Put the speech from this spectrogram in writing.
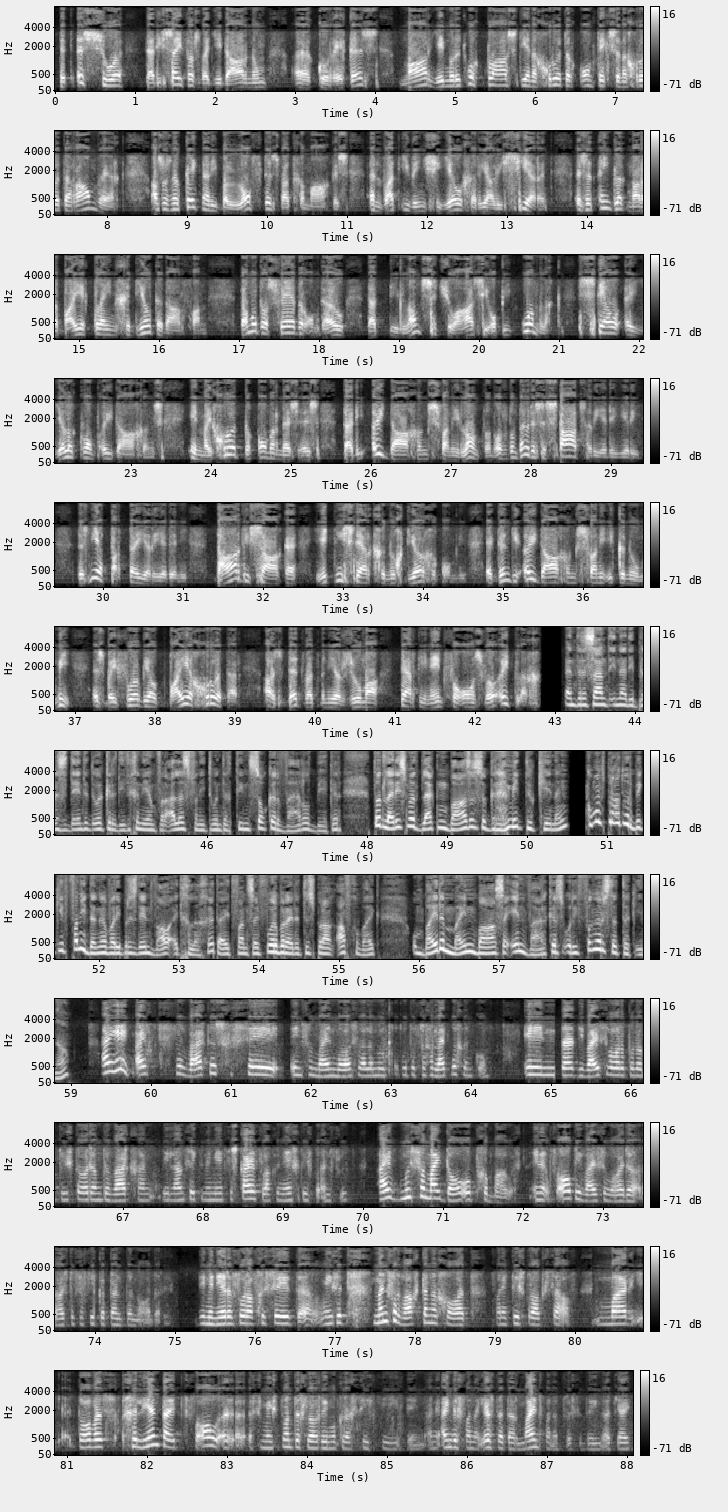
Dit is so dat die syfers wat jy daar noem uh korrek is, maar jy moet dit ook plaas teen 'n groter konteks en 'n groter raamwerk. As ons nou kyk na die beloftes wat gemaak is en wat éventueel gerealiseer het, is dit eintlik maar 'n baie klein gedeelte daarvan. Dan moet ons verder onthou dat die landsituasie op die oomblik stel 'n hele klomp uitdagings. En my groot bekommernis is dat die uitdagings van die land want ons moet onthou dis 'n staatsrede hierdie. Dis nie 'n partyrede nie. Daardie sake het nie sterk genoeg deurgekom nie. Ek dink die uitdagings van die ekonomie is byvoorbeeld baie groter as dit wat meneer Zuma pertinent vir ons wil uitlig Interessant, Ina die president het ook krediet geneem vir alles van die 2010 sokker wêreldbeker tot Ladysmith Black Mbaza se Grammy toekenning. Kom ons praat oor bietjie van die dinge wat die president wel uitgelig het. Hy het van sy voorbereide toespraak afgewyk om beide mynbase en werkers oor die vingers te tik, Ina. Hy het het vir werkers gesê en vir mynbase hulle moet tot 'n vergelyk begin kom en dat die wyse waarop hulle op die stadium te werk gaan die land se ekonomie verskeie vlakke negatief beïnvloed hy moes vir my daarop gebou het en veral op die wyse waar hy daai spesifieke punt benader het. Die meneer het vooraf gesê dat uh, mense het min verwagtinge gehad van die toespraak self, maar daar was geleentheid veral uh, as mens 20 jaar demokrasie vier en aan die einde van 'n eerste termyn van 'n president dat jy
